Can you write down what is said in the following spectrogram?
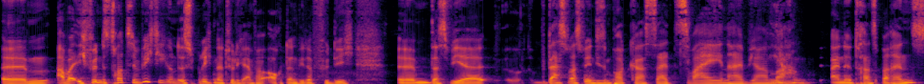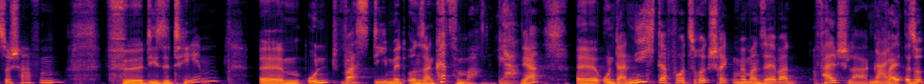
Ähm, aber ich finde es trotzdem wichtig und es spricht natürlich einfach auch dann wieder für dich, ähm, dass wir äh, das, was wir in diesem Podcast seit zweieinhalb Jahren Ja. machen, eine Transparenz zu schaffen für diese Themen ähm, und was die mit unseren Köpfen machen. Ja. Ja. Äh, und dann nicht davor zurückschrecken, wenn man selber falsch lag. Nein. Weil, also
